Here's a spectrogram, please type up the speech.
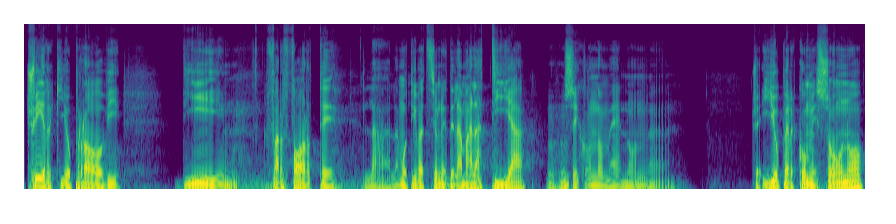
cerchi o provi di far forte la, la motivazione della malattia, uh-huh. secondo me non... Cioè io per come sono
